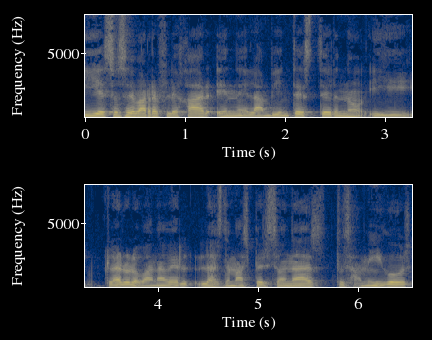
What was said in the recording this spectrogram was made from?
y eso se va a reflejar en el ambiente externo y, claro, lo van a ver las demás personas, tus amigos,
